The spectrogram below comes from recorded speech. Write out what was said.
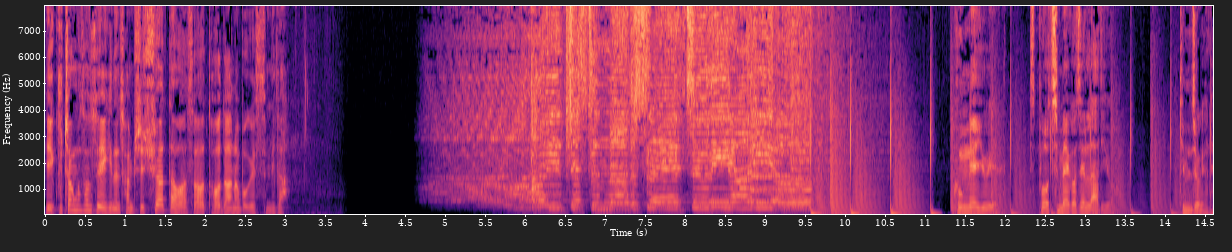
이 구창모 선수 얘기는 잠시 쉬었다 와서 더 나눠보겠습니다. 국내 유일 스포츠 매거진 라디오 김종현의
